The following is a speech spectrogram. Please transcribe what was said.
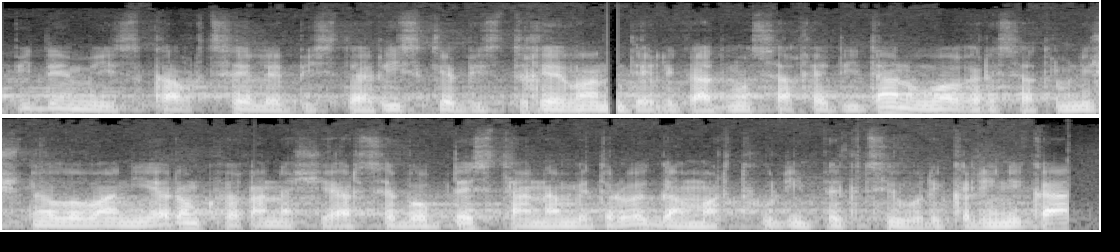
ეპიდემიის გავრცელების და რისკების დღევანდელი გადმოსახედიდან უაღრესად მნიშვნელოვანია, რომ ქვეყანაში არსებობდეს თანამედროვე გამართული ინფექციური კლინიკა.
